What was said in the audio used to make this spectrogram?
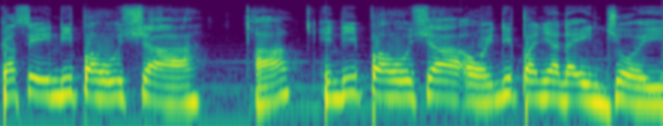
Kasi hindi pa ho siya Ha? Hindi pa ho siya o hindi pa niya na-enjoy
